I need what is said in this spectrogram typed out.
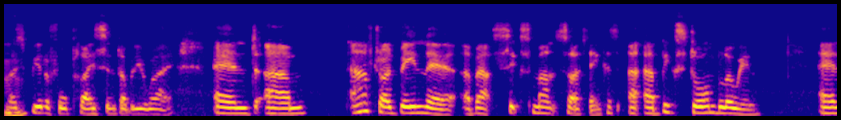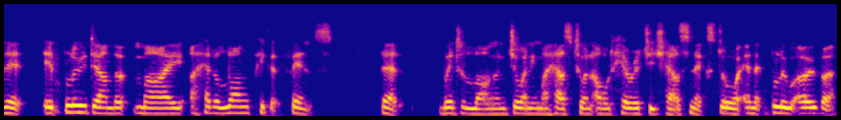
most beautiful place in WA. And um, after I'd been there about six months, I think, a, a big storm blew in, and it, it blew down the my. I had a long picket fence that went along and joining my house to an old heritage house next door, and it blew over.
